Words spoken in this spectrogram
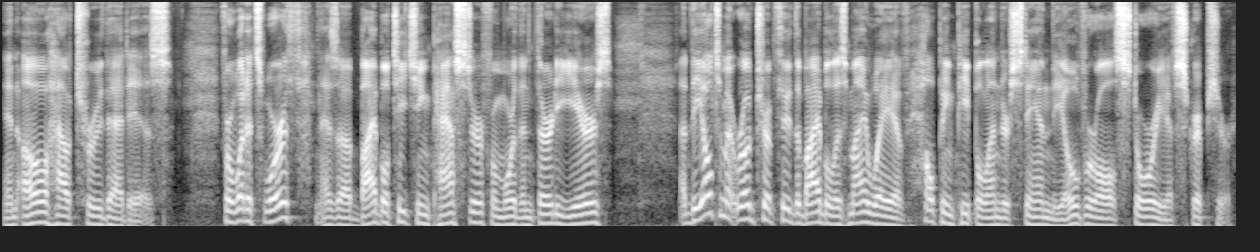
And oh, how true that is. For what it's worth, as a Bible teaching pastor for more than 30 years, uh, the ultimate road trip through the Bible is my way of helping people understand the overall story of Scripture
